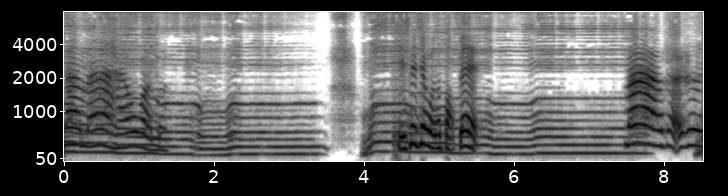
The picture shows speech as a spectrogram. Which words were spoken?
妈妈还有我呢。也谢谢我的宝贝。妈可是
